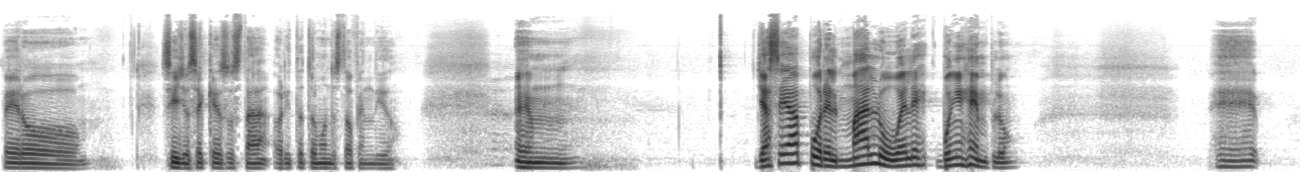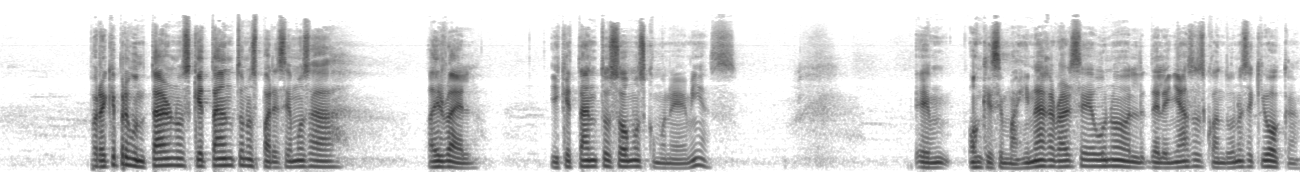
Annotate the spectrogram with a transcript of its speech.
pero sí, yo sé que eso está, ahorita todo el mundo está ofendido. Em, ya sea por el malo o el e, buen ejemplo, eh, pero hay que preguntarnos qué tanto nos parecemos a, Israel y qué tanto somos como Nehemías. Em, aunque se imagina agarrarse uno de leñazos cuando uno se equivoca.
